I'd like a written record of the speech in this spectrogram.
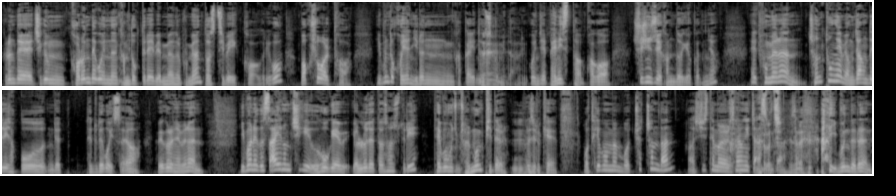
그런데 지금 거론되고 있는 감독들의 면면을 보면 더스티 베이커 그리고 벅 쇼월터 이분도 거의 한70 가까이 됐을 네. 겁니다. 그리고 이제 배니스터 과거 추신수의 감독이었거든요. 예, 보면은 전통의 명장들이 자꾸 이제 대두되고 있어요. 왜 그러냐면은 이번에 그 사인 훔치기 의혹에 연루됐던 선수들이 대부분 좀 젊은 피들. 음. 그래서 이렇게 어떻게 보면 뭐 최첨단 어, 시스템을 사용했지 않습니까? 그렇죠. 그래서 네. 아 이분들은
